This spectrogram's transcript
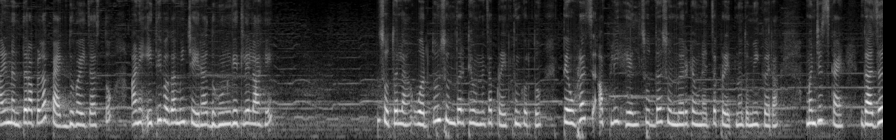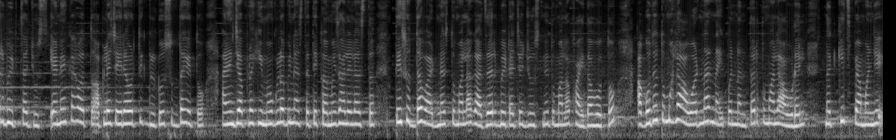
आणि नंतर आपल्याला पॅक धुवायचा असतो. आणि इथे बघा मी चेहरा धुवून घेतलेला आहे. स्वतःला वरतून सुंदर ठेवण्याचा प्रयत्न करतो तेवढाच आपली हेल्थसुद्धा सुंदर ठेवण्याचा प्रयत्न तुम्ही करा. म्हणजेच काय? गाजर बीटचा ज्यूस याने काय होतं? आपल्या चेहऱ्यावरती ग्लुकोजसुद्धा येतो आणि जे आपलं हिमोग्लोबिन असतं ते कमी झालेलं असतं ते सुद्धा वाढण्यास तुम्हाला गाजर बीटाच्या ज्यूसने तुम्हाला फायदा होतो. अगोदर तुम्हाला आवडणार नाही पण नंतर तुम्हाला आवडेल. नक्कीच प्या म्हणजे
